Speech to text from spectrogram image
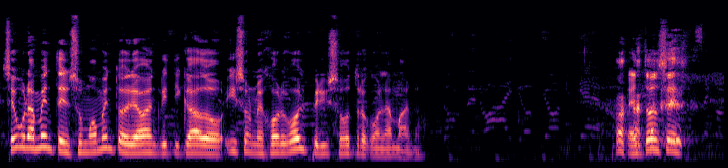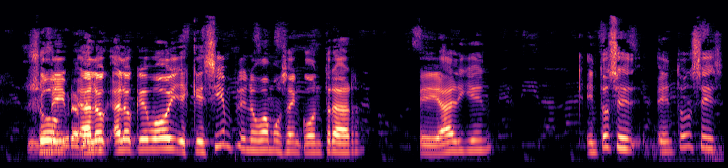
Seguramente en su momento le habían criticado, hizo el mejor gol, pero hizo otro con la mano. Entonces, Yo, me- a, lo, a lo que voy es que siempre nos vamos a encontrar eh, alguien. Entonces, entonces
